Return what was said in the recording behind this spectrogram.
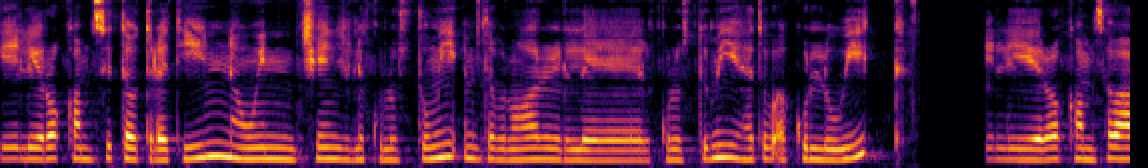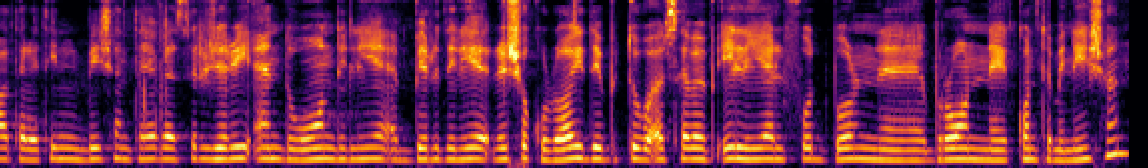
جالي رقم ستة وتلاتين when change ل colostomy إمتى بنغير ال- ال colostomy؟ هتبقى كل week اللي رقم سبعة وتلاتين ال patient هيبقى surgery and wound اللي هي appeared اللي هي Escherichia coli دي بتبقى سبب إيه؟ اللي هي ال food borne borne contamination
